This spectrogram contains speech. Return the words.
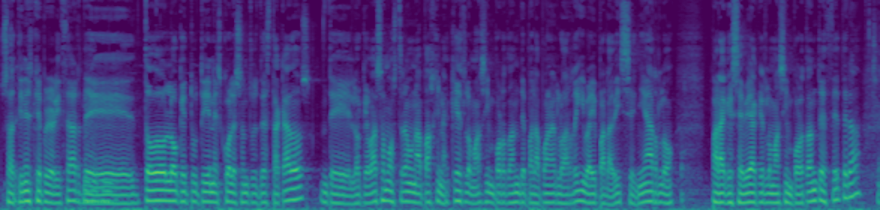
O sea, tienes que priorizar de todo lo que tú tienes, cuáles son tus destacados, de lo que vas a mostrar en una página, qué es lo más importante para ponerlo arriba y para diseñarlo, para que se vea qué es lo más importante, etcétera. Sí,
